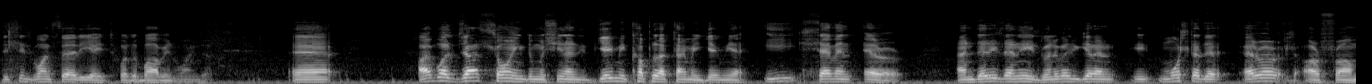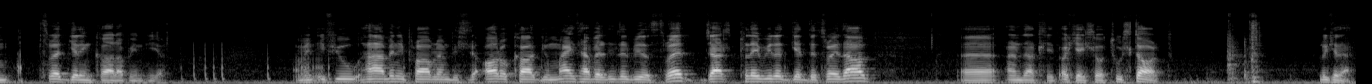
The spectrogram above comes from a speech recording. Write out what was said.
This is 138 for the bobbin winder. Uh, I was just showing the machine and it gave me a couple of times, it gave me a E7 error. And there is a need, whenever you get an, most of the errors are from thread getting caught up in here. I mean, if you have any problem, this is auto cut, you might have a little bit of thread, just play with it, get the thread out, uh, and that's it. Okay, so to start, look at that.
